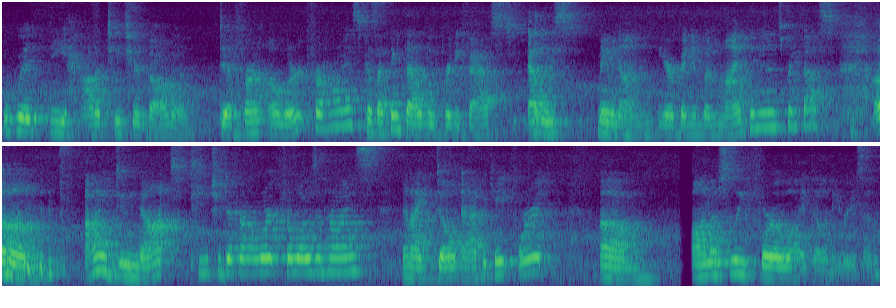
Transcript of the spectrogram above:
with the how to teach your dog a different alert for highs because I think that'll be pretty fast. At least, maybe not in your opinion, but in my opinion, it's pretty fast. Um, I do not teach a different alert for lows and highs, and I don't advocate for it. Um, honestly, for a liability reason.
